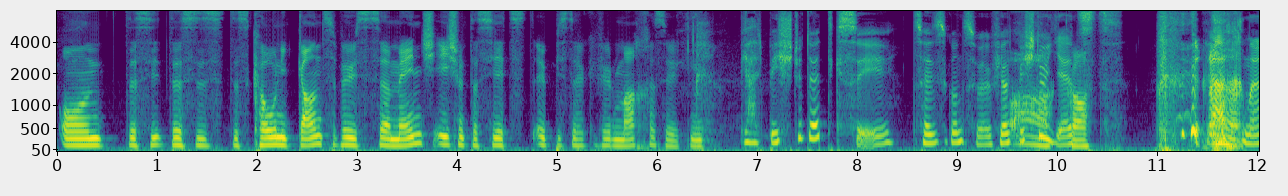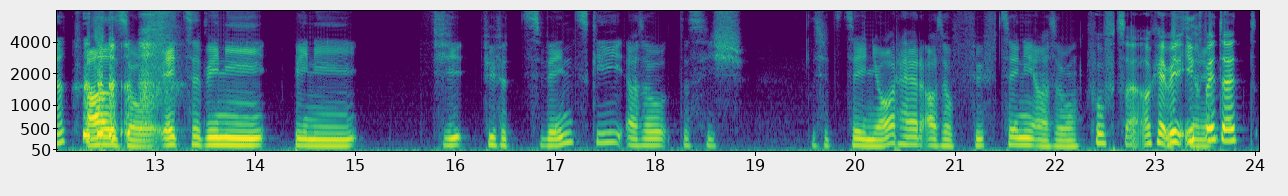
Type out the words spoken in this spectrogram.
Und dass, dass, es, dass Coney ganz ein böser Mensch ist und dass sie jetzt etwas dafür machen sollten. Wie alt bist du dort gesehen? 2012. Wie alt bist du Oh jetzt? Rechnen. Also, jetzt bin ich, bin ich vi- 25, also das ist, das ist jetzt 10 Jahre her, also 15, also 15. Okay, weil ich 15, bin dort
